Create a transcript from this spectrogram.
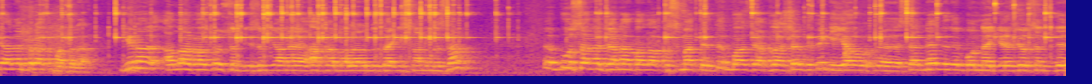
yani bırakmadılar. Yine Allah razı olsun bizim yani akrabalarımızdan, insanımızdan. E, Bu sene Cenab-ı Allah kısmet etti. Bazı arkadaşlar dedi ki ya e, sen ne dedi bununla geziyorsun dedi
